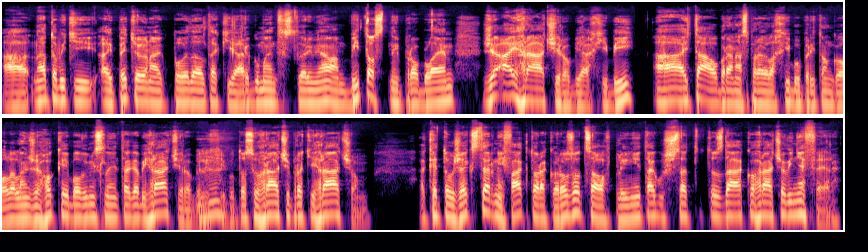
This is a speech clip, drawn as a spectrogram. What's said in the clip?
A na to by ti aj Peťo Jonák povedal taký argument, s ktorým ja mám bytostný problém, že aj hráči robia chyby a aj tá obrana spravila chybu pri tom góle, lenže hokej bol vymyslený tak, aby hráči robili mm-hmm. chybu. To sú hráči proti hráčom. A keď to už externý faktor ako rozhodca ovplyvní, tak už sa to zdá ako hráčovi nefér.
